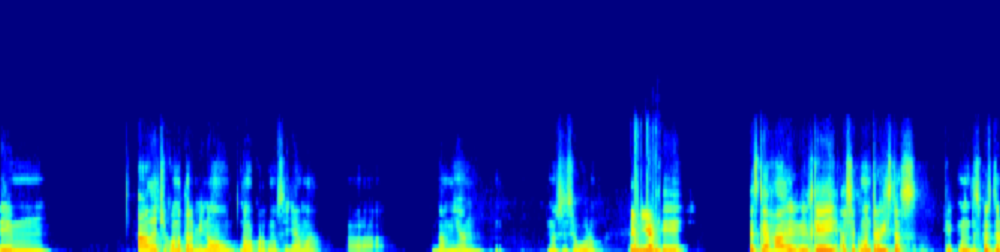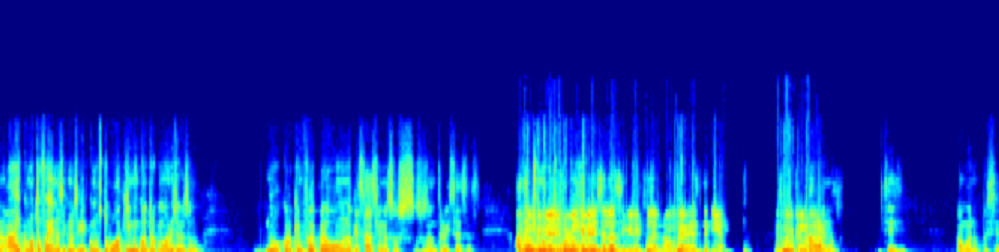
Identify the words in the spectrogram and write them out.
Em, ah, de hecho, cuando terminó, no me acuerdo cómo se llama, ah, Damián, no estoy seguro. Tenían, Eh, es que, ajá, el, el que hace como entrevistas, que después de, ay, ¿cómo te fue? No sé qué, no sé qué, ¿cómo estuvo? Aquí me encuentro con Mauricio Beso, ¿no? No creo quién fue, pero hubo uno que estaba haciendo sus, sus entrevistas. esas. Ah, por, de lo hecho, que me por lo que- que me dice la similitud del nombre es Tenían. Es una Ah, bueno. Sí, sí. Ah, bueno, pues sí.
